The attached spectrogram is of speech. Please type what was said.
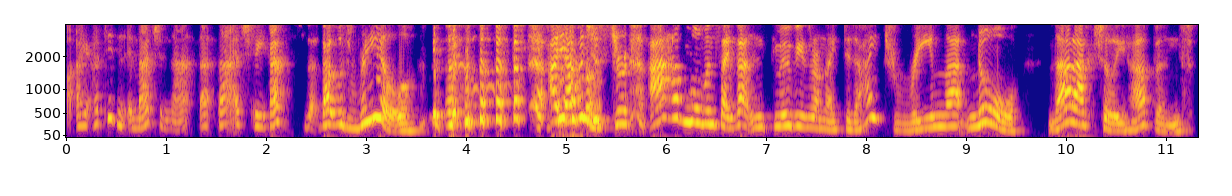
I, I didn't imagine that. That that actually happened. That, that was real. I haven't just. I have moments like that in movies where I'm like, did I dream that? No, that actually happened.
